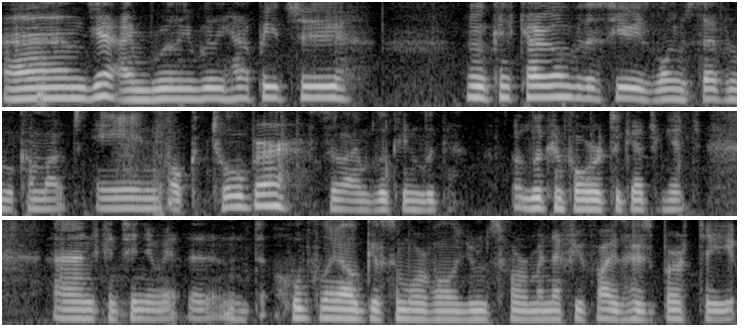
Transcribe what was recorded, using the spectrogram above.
And yeah, I'm really really happy to we can carry on with the series. Volume seven will come out in October, so I'm looking look, looking forward to getting it and continuing it. And hopefully, I'll give some more volumes for my nephew for either his birthday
